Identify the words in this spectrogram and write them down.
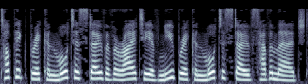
Topic brick and mortar stove A variety of new brick and mortar stoves have emerged.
